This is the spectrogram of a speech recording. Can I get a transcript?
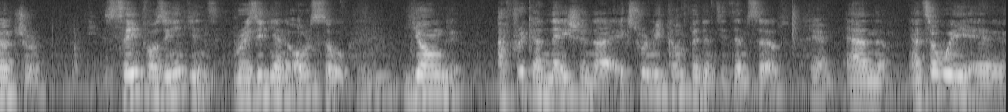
culture. Same for the Indians, Brazilian also. Mm -hmm young African nations are extremely confident in themselves. Yeah. And, and so we, uh,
